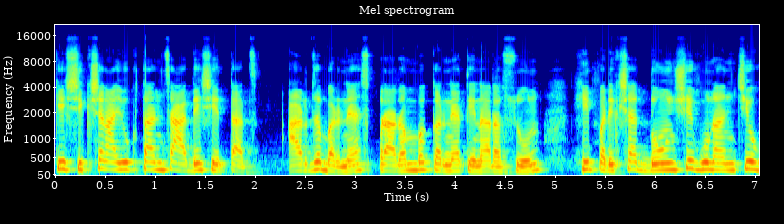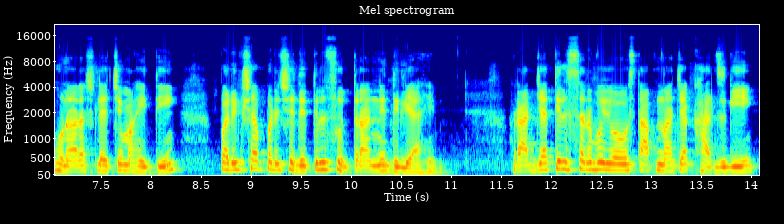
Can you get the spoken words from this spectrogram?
की शिक्षण आयुक्तांचा आदेश येताच अर्ज भरण्यास प्रारंभ करण्यात येणार असून ही परीक्षा दोनशे गुणांची होणार असल्याची माहिती परीक्षा परिषदेतील सूत्रांनी दिली आहे. राज्यातील सर्व व्यवस्थापनाच्या खाजगी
